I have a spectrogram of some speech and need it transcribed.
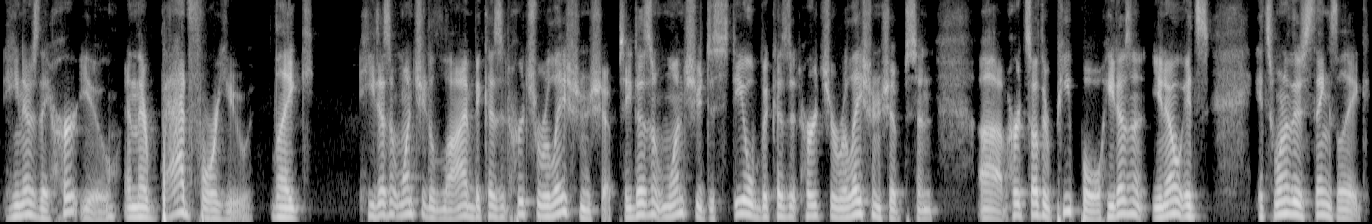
he knows they hurt you and they're bad for you. Like he doesn't want you to lie because it hurts your relationships. He doesn't want you to steal because it hurts your relationships and uh, hurts other people. He doesn't, you know, it's it's one of those things like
